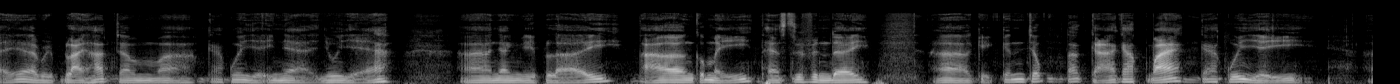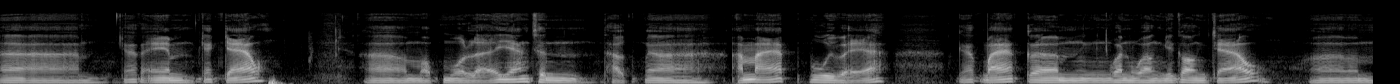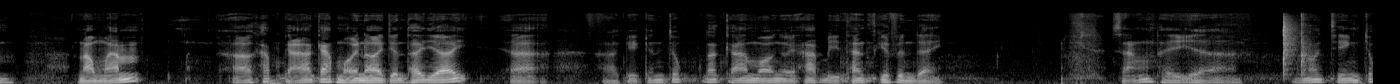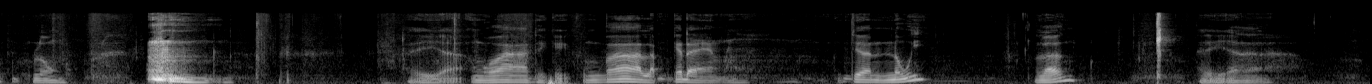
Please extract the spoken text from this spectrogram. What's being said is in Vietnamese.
để à, reply hết cho à, các quý vị nha. Vui vẻ. À, nhân dịp lễ tạ ơn của Mỹ Thanksgiving Day. À, kiệt kính chúc tất cả các bác các quý vị à, các em các cháu à, một mùa lễ Giáng sinh thật à, ấm áp vui vẻ. Các bác à, quanh quần với con cháu à, nồng ấm ở khắp cả các mọi nơi trên thế giới. À, à, kỳ kính chúc tất cả mọi người happy Thanksgiving Day. Sẵn thì à, nói chuyện chút luôn. Thì à, hôm qua thì kỳ cũng có lập cái đàn trên núi lớn. Thì à,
